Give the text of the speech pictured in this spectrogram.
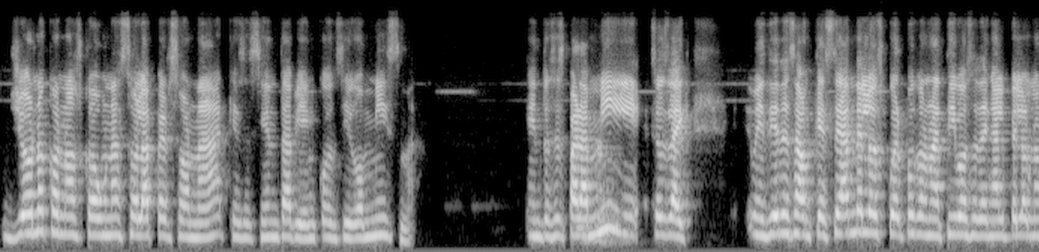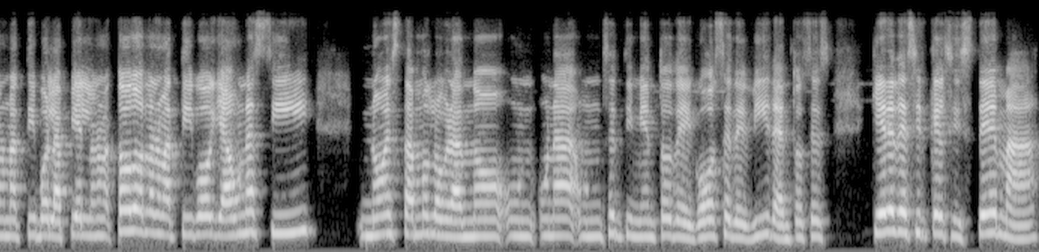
yo no conozco a una sola persona que se sienta bien consigo misma. Entonces, para mí, eso es like, ¿me entiendes? Aunque sean de los cuerpos normativos, se tenga el pelo normativo, la piel, todo normativo, y aún así no estamos logrando un, un sentimiento de goce de vida. Entonces, quiere decir que el sistema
